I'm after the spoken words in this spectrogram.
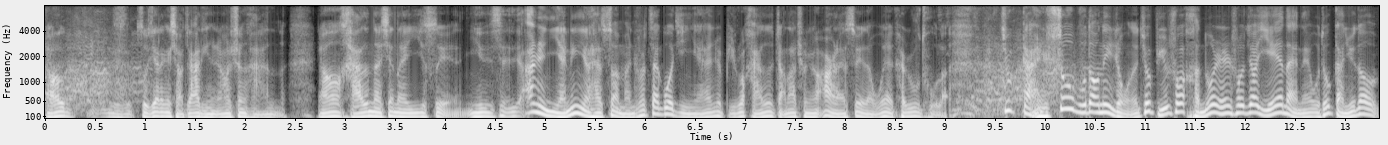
然后组建了个小家庭，然后生孩子呢。然后孩子呢，现在一岁，你按照年龄来算吧？你说再过几年，就比如孩子长大成人二十来岁的，我也开始入土了，就感受不到那种的。就比如说很多人说叫爷爷奶奶，我都感觉到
